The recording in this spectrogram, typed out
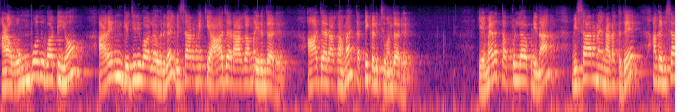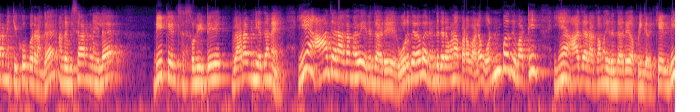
ஆனால் ஒன்பது வாட்டியும் அரவிந்த் கெஜ்ரிவால் அவர்கள் விசாரணைக்கு ஆஜராகாமல் இருந்தார். ஆஜராகாமல் தட்டி கழிச்சு வந்தார். என் மேலே தப்பு இல்லை அப்படின்னா விசாரணை நடக்குது. அந்த விசாரணைக்கு கூப்பிடுறாங்க. அந்த விசாரணையில் டீட்டெயில்ஸை சொல்லிட்டு வர வேண்டியது தானே ஏன் ஆஜராகாமவே இருந்தார்? ஒரு தடவை ரெண்டு தடவைனா பரவாயில்ல. ஒன்பது வாட்டி ஏன் ஆஜராகாமல் இருந்தார் அப்படிங்கிற கேள்வி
